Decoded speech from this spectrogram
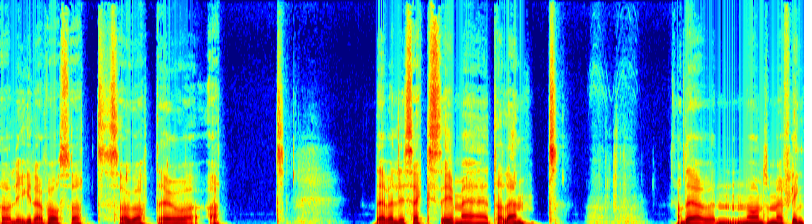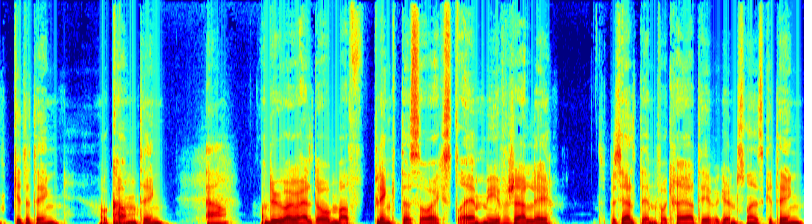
og liker deg fortsatt så godt, er jo at det er veldig sexy med talent. Og det er jo noen som er flinke til ting, og kan Ja. ting. Ja. Og du var jo helt åpenbart flink til så ekstremt mye forskjellig, spesielt innenfor kreative, kunstneriske ting,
